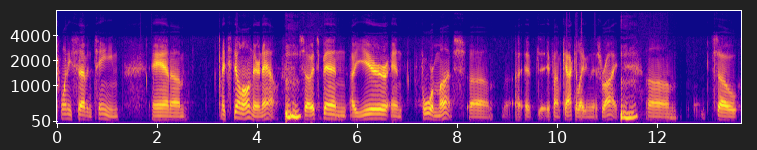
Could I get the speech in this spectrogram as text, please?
2017, and um, it's still on there now. So it's been a year and four months, uh, if, if I'm calculating this right. Um, so,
